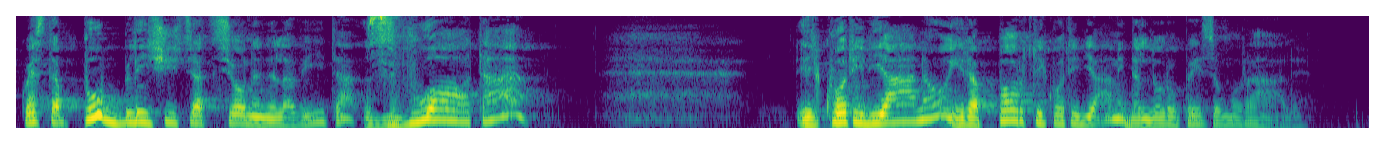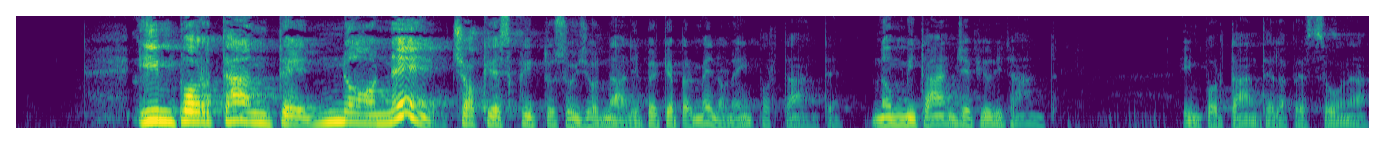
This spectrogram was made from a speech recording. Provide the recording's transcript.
Questa pubblicizzazione nella vita svuota il quotidiano, i rapporti quotidiani del loro peso morale. Importante non è ciò che è scritto sui giornali, perché per me non è importante, non mi tange più di tanto. Importante è la persona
